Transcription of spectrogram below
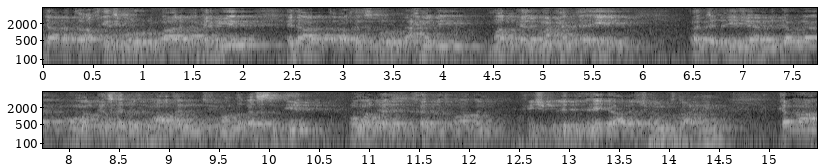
إدارة تراخيص مرور مبارك الكبير إدارة تراخيص مرور الأحمدي مركز ومعهد تأهيل والتدريب في أمن الدولة ومركز خدمة المواطن في منطقة الصديق ومركز خدمة المواطن في إدارة شؤون المتقاعدين كما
